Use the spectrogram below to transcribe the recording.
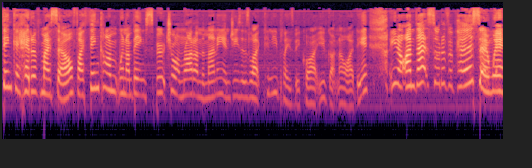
think ahead of myself. I think I'm when I'm being spiritual, I'm right on the money, and Jesus is like, "Can you please be quiet? You've got no idea." You know, I'm that sort of a person where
